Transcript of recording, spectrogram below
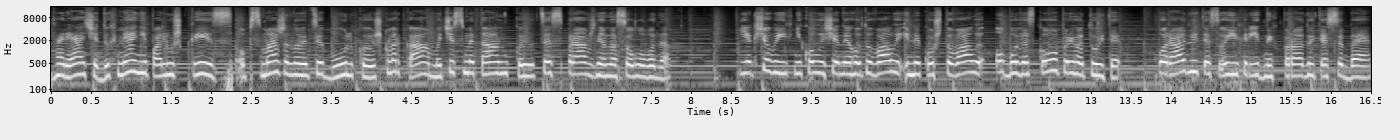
Гарячі духмяні палюшки з обсмаженою цибулькою, шкварками чи сметанкою це справжня насолода. Якщо ви їх ніколи ще не готували і не коштували, обов'язково приготуйте. Порадуйте своїх рідних, порадуйте себе.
